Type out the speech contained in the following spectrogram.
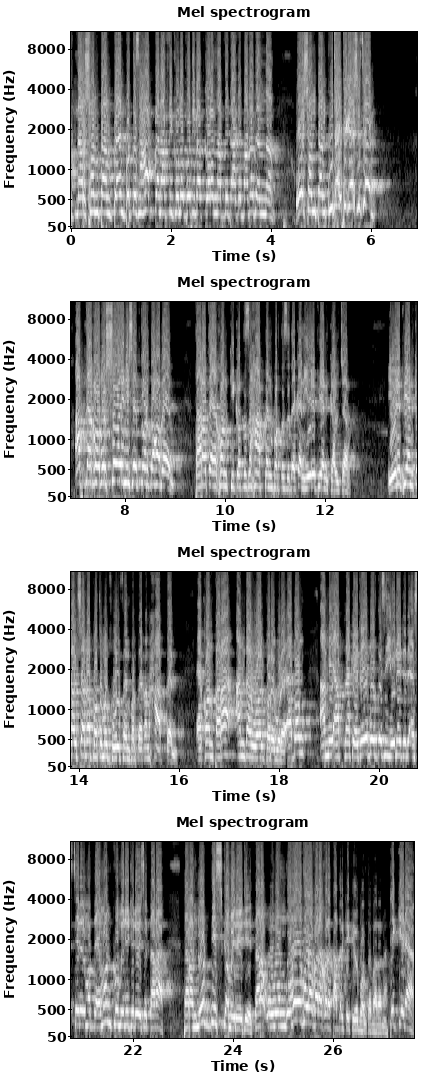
আপনার সন্তান প্যান্ট পরতেছে হাফ প্যান্ট আপনি কোনো প্রতিবাদ করেন না, আপনি তাকে বাধা দেন না। ওই সন্তান কোথায় থেকে এসেছেন আপনাকে অবশ্যই নিষেধ করতে হবে। তারা তো এখন কি করতেছে? হাফ প্যান্ট পরতেছে, দেখেন ইউরোপিয়ান কালচার ইউরোপিয়ান কালচাররা প্রথমে ফুল প্যান্ট পরতো এখন হাফ প্যান্ট এখন তারা আন্ডার ওয়ার্ল্ড পরে। ঘুরে এবং আমি আপনাকে এটাই বলতেছি ইউনাইটেড স্টেটের মধ্যে এমন কমিউনিটি রয়েছে, তারা তারা নোট দিস কমিউনিটি তারা উলঙ্গ হয়ে ঘোরাফেরা করে, তাদেরকে কেউ বলতে পারে না। ঠিক কিনা?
